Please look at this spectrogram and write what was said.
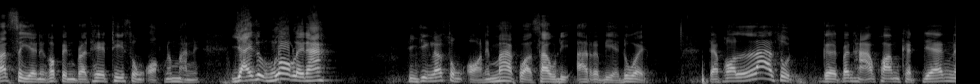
รัสเซียเนี่ยก็เป็นประเทศที่ส่งออกน้ำมัน ใหญ่สุดของโลกเลยนะ จริง ๆ แล้วส่งออกเนี่ยมากกว่าซาอุดิอาระเบียด้วย แต่พอล่าสุดเกิดปัญหาความขัดแย้งใน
